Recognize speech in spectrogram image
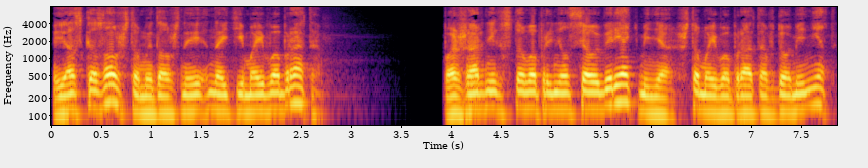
Я сказал, что мы должны найти моего брата. Пожарник снова принялся уверять меня, что моего брата в доме нет.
